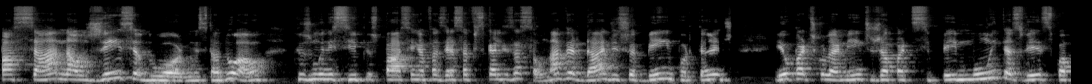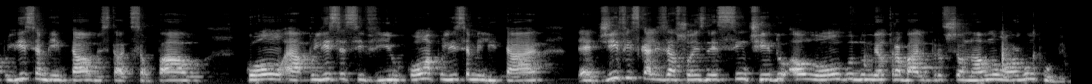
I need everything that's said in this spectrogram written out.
passar, na ausência do órgão estadual, que os municípios passem a fazer essa fiscalização. Na verdade, isso é bem importante. Eu, particularmente, já participei muitas vezes com a Polícia Ambiental do Estado de São Paulo, com a Polícia Civil, com a Polícia Militar, é, de fiscalizações nesse sentido ao longo do meu trabalho profissional no órgão público.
